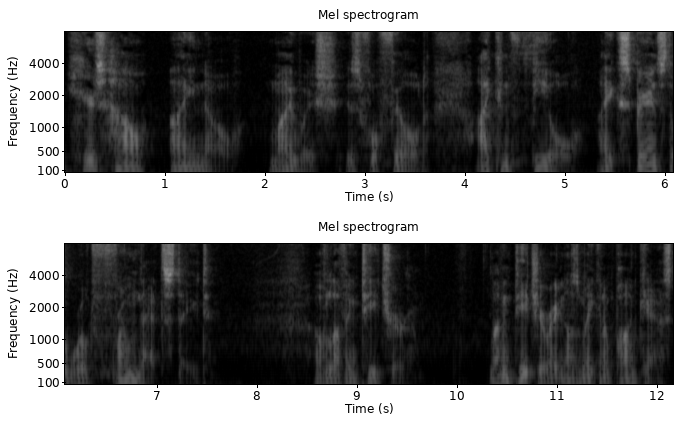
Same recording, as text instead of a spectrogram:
here's how I know my wish is fulfilled. I can feel, I experience the world from that state of Loving Teacher. Loving Teacher right now is making a podcast.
